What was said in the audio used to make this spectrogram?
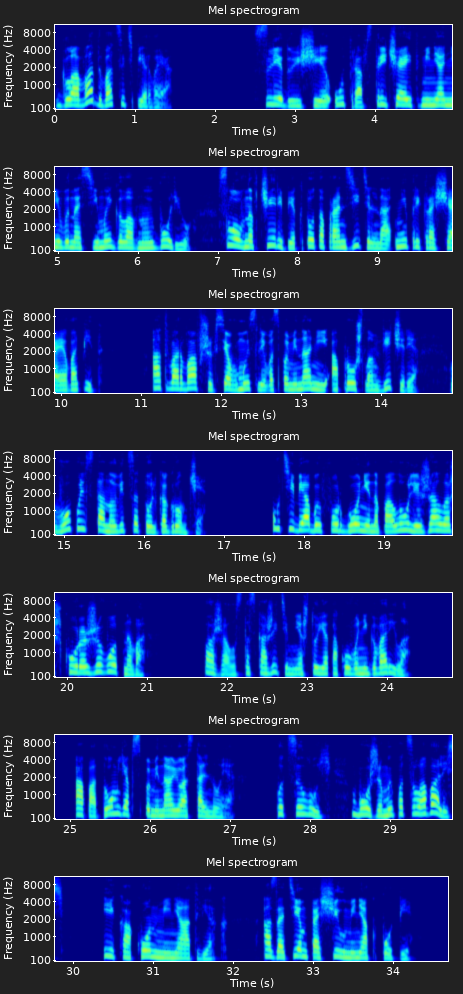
Глава 21. Следующее утро встречает меня невыносимой головной болью, словно в черепе кто-то пронзительно, не прекращая вопит. От ворвавшихся в мысли воспоминаний о прошлом вечере вопль становится только громче. «У тебя бы в фургоне на полу лежала шкура животного. Пожалуйста, скажите мне, что я такого не говорила». А потом я вспоминаю остальное. Поцелуй. Боже, мы поцеловались. И как он меня отверг. А затем тащил меня к Поппи.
